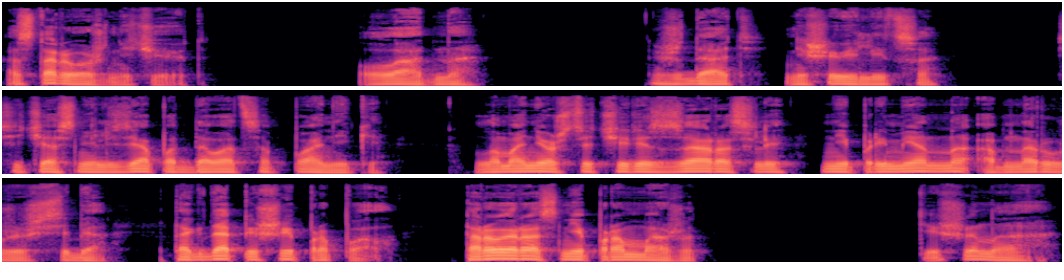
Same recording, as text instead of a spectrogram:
Осторожничают. Ладно. Ждать, не шевелиться. Сейчас нельзя поддаваться панике. Ломанешься через заросли, непременно обнаружишь себя. Тогда пиши пропал. Второй раз не промажут. Тишина.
